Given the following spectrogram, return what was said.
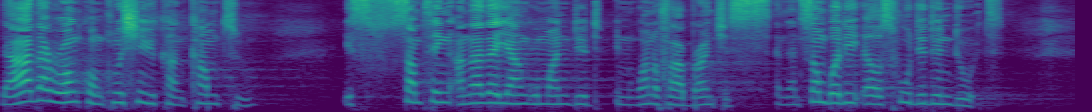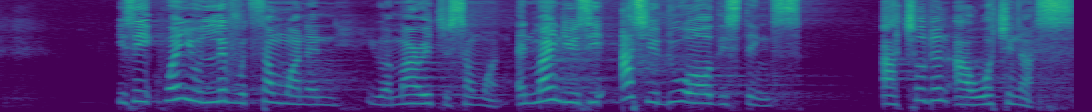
The other wrong conclusion you can come to is something another young woman did in one of our branches, and then somebody else who didn't do it. You see, when you live with someone and you are married to someone, and mind you, you see, as you do all these things, our children are watching us.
